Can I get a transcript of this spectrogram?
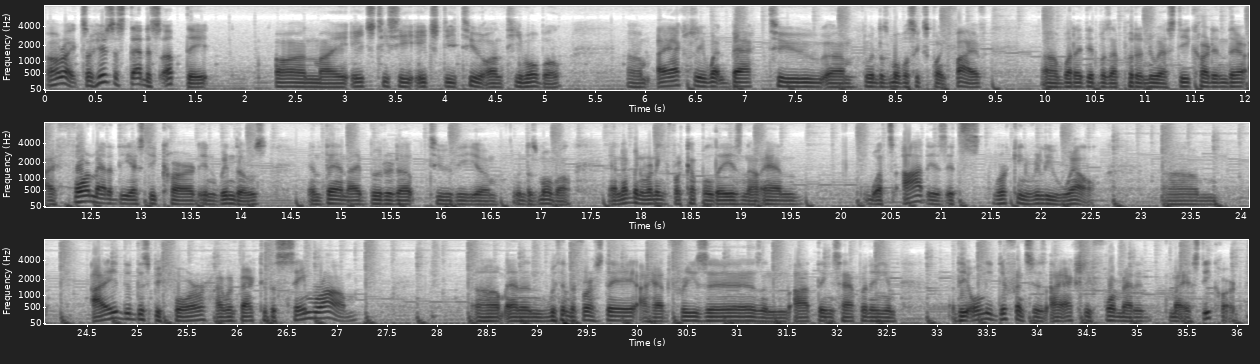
Alright, so here's a status update on my HTC HD2 on T-Mobile. Um, I actually went back to um, Windows Mobile 6.5. Um, what I did was I put a new SD card in there. I formatted the SD card in Windows, and then I booted up to the um, Windows Mobile. And I've been running for a couple days now, and what's odd is it's working really well. Um, I did this before. I went back to the same ROM um, and then within the first day, I had freezes and odd things happening. And the only difference is I actually formatted my SD card.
